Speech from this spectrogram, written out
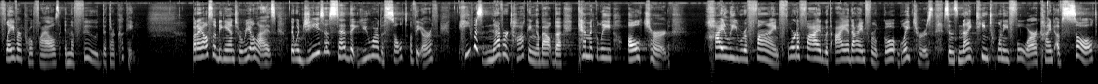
flavor profiles in the food that they're cooking. But I also began to realize that when Jesus said that you are the salt of the earth, he was never talking about the chemically altered, highly refined, fortified with iodine from goiters since 1924 kind of salt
